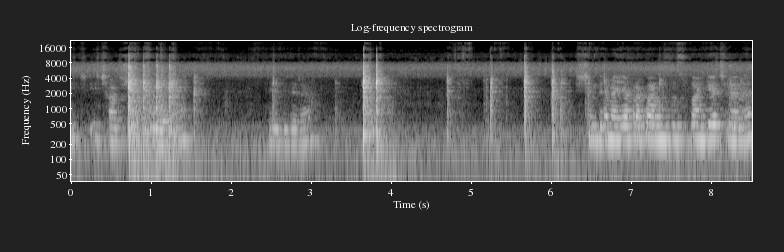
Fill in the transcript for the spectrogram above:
iç, iç harcı çok güzel oldu diyebilirim. Şimdi hemen yapraklarımızı sudan geçirelim.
